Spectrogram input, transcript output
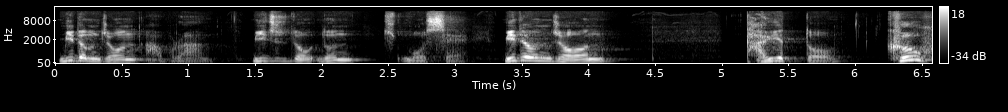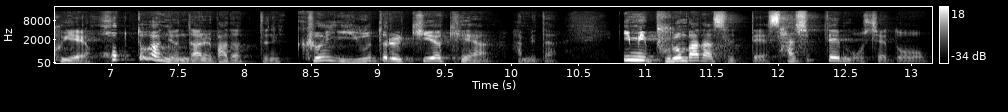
믿음 좋은 아브라함, 믿음 좋은 모세, 믿음 좋은 다윗도 그 후에 혹독한 연단을 받았던 그 이유들을 기억해야 합니다. 이미 부름받았을 때 40대 모세도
